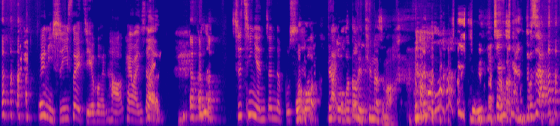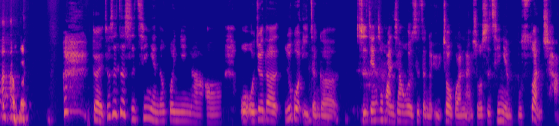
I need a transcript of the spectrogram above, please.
所以你十一岁结婚，好开玩笑。就是十七年真的不是我我我我到底听了什么？事实真相不是啊？对，就是这十七年的婚姻啊，哦，我我觉得如果以整个。时间是幻象，或者是整个宇宙观来说，十七年不算长，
